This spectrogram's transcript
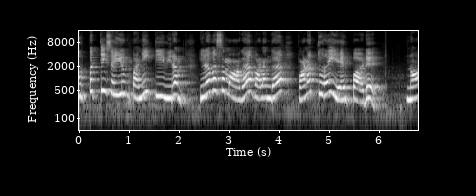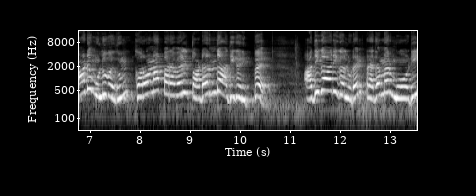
உற்பத்தி செய்யும் பணி தீவிரம். இலவசமாக வழங்க வனத்துறை ஏற்பாடு. நாடு முழுவதும் கொரோனா பரவல் தொடர்ந்து அதிகரிப்பு. அதிகாரிகளுடன் பிரதமர் மோடி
